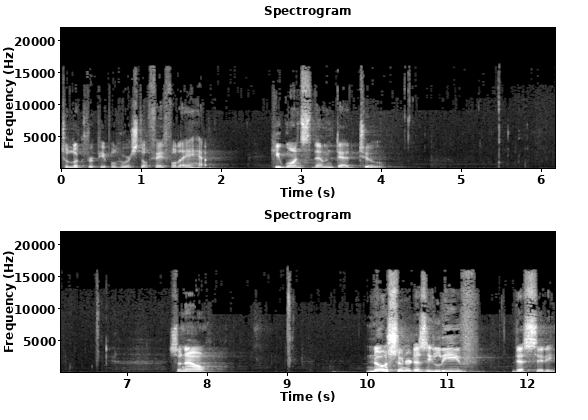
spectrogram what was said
To look for people who are still faithful to Ahab. He wants them dead too. So now, no sooner does he leave this city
